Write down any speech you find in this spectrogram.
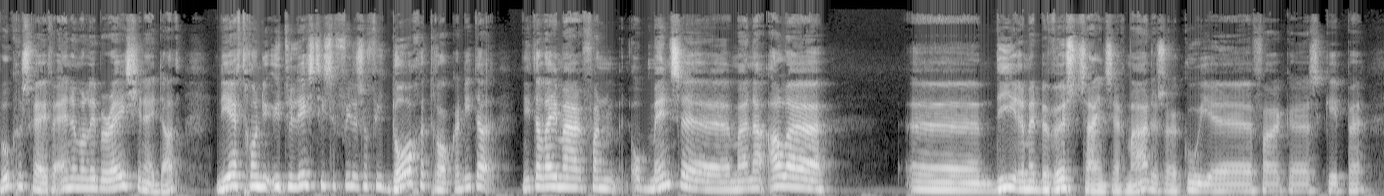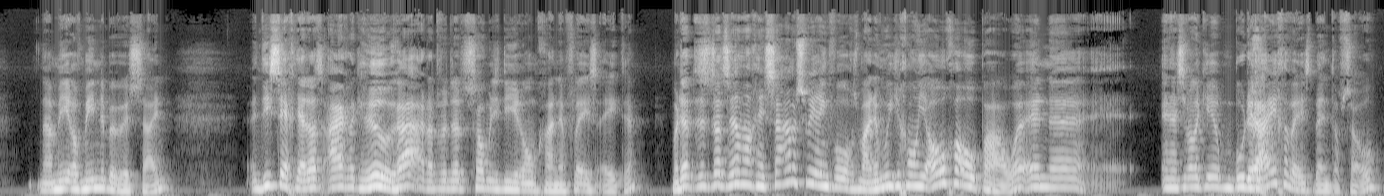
boek geschreven, Animal Liberation heet dat. Die heeft gewoon die utilistische filosofie doorgetrokken. Niet, niet alleen maar van op mensen, eh, maar naar alle eh, dieren met bewustzijn, zeg maar. Dus eh, koeien, varkens, kippen. Naar meer of minder bewustzijn. En die zegt, ja, dat is eigenlijk heel raar dat we dat zo met die dieren omgaan en vlees eten. Maar dat is, dat is helemaal geen samenswering volgens mij. Dan moet je gewoon je ogen open houden. En, eh, en als je wel een keer op een boerderij Ja. geweest bent of zo.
